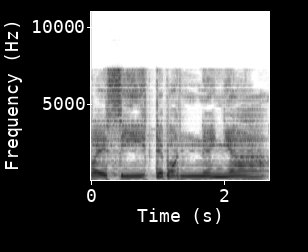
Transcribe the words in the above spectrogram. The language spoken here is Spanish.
resiste, poneña.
